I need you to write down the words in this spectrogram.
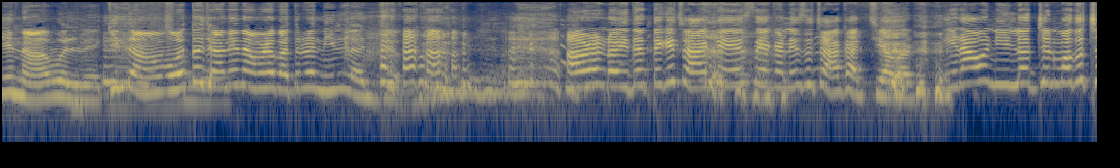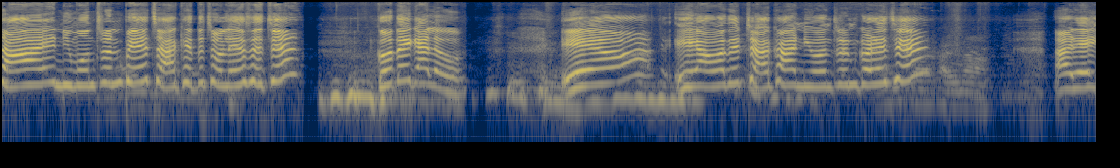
যে না বলবে। কিন্তু ও তো জানে না আমরা কতটা নির্লজ্জ। আমরা নইদের থেকে চা খেয়ে এসে এখানে এসে চা খাচ্ছি আবার। এরাও নির্লজ্জের মতো চায় নিমন্ত্রণ পেয়ে চা খেতে চলে এসেছে। কোথায় গেল? এ এ আমাদের চা খাওয়ার নিমন্ত্রণ করেছে। আর এই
